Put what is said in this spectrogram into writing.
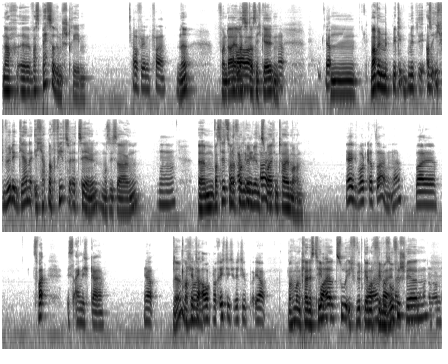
nach äh, was Besserem streben. Auf jeden Fall. Ne? Von daher lasse ich das nicht gelten. Ja. Ja. Mm, Marvin, mit, mit, mit, also ich würde gerne, ich habe noch viel zu erzählen, muss ich sagen. Mhm. Ähm, was hältst du Was davon, wenn wir einen Zeit? zweiten Teil machen? Ja, ich wollte gerade sagen, ne? Weil zwei ist eigentlich geil. Ja, Ne? ich hätte wir, auch noch richtig, richtig, ja. machen wir ein kleines Thema allem- dazu. Ich würde gerne noch philosophisch werden. und, und.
